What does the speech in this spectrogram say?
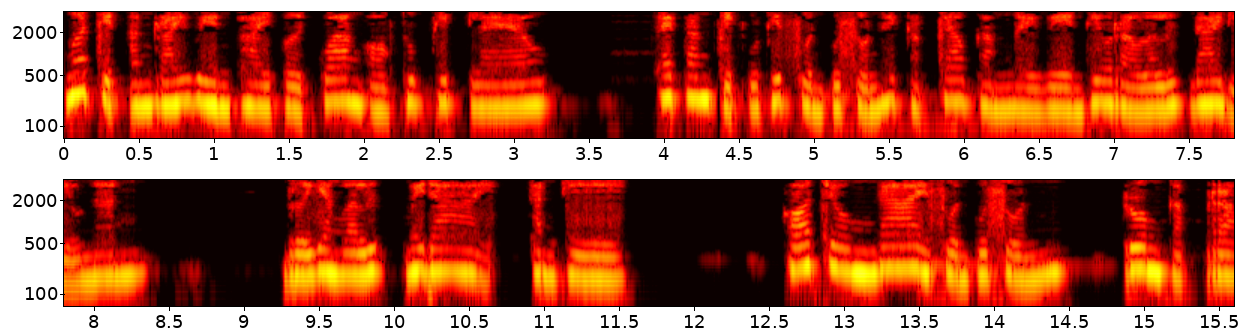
เมื่อจิตอันไร้เวรภัยเปิดกว้างออกทุกทิศแล้ว ให้ตั้งจิตอุทิศส่วนกุศลให้กับเจ้ากรรมในเวรที่เราระลึกได้เดี๋ยวนั้น หรือยังระลึกไม่ได้ ทันที ขอจงได้ส่วนกุศลร่วมกับเรา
